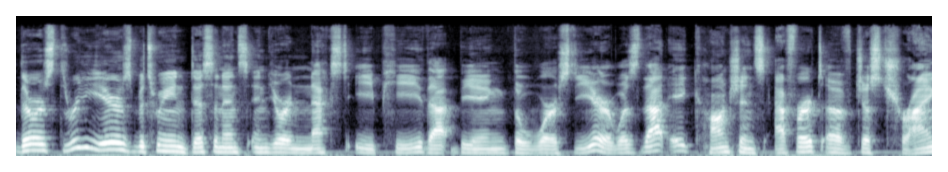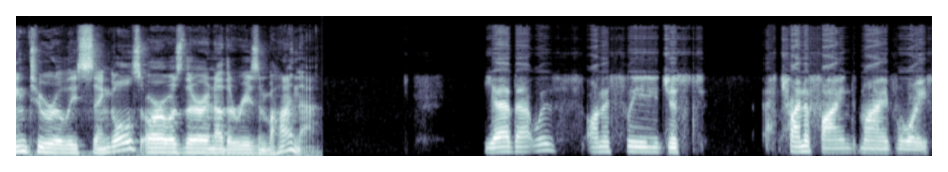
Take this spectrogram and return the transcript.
There was three years between Dissonance and your next EP, that being the worst year. Was that a conscious effort of just trying to release singles, or was there another reason behind that? Yeah, that was honestly just trying to find my voice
